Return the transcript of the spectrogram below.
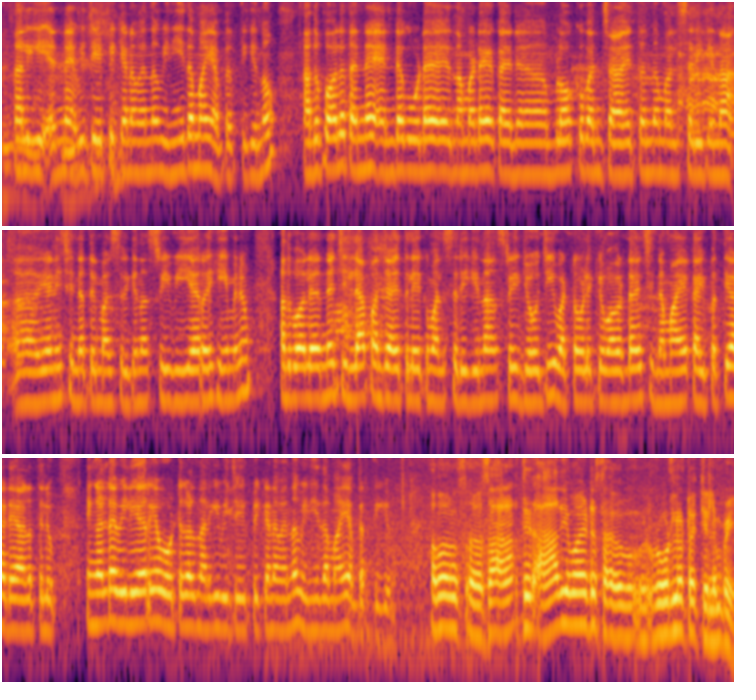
നൽകി എന്നെ വിജയിപ്പിക്കണമെന്ന് വിനീതമായി അഭ്യർത്ഥിക്കുന്നു. അതുപോലെ തന്നെ എന്റെ കൂടെ നമ്മുടെ ബ്ലോക്ക് പഞ്ചായത്തിൽ നിന്ന് മത്സരിക്കുന്ന ഏണി ചിഹ്നത്തിൽ മത്സരിക്കുന്ന ശ്രീ വി എ റഹീമിനും അതുപോലെ തന്നെ ജില്ലാ പഞ്ചായത്തിലേക്ക് മത്സരിക്കുന്ന ശ്രീ ജോജി വട്ടോളിക്കും അവരുടെ ചിഹ്നമായ കൈപ്പത്തി അടയാളത്തിലും നിങ്ങളുടെ വിലയേറിയ വോട്ടുകൾ നൽകി വിജയിപ്പിക്കണമെന്ന് വിനീതമായി അഭ്യർത്ഥിക്കുന്നു. അപ്പം സ- സ്ഥാനാർത്ഥി ആദ്യമായിട്ട് റോഡിലോട്ട് ചെല്ലുമ്പോഴേ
